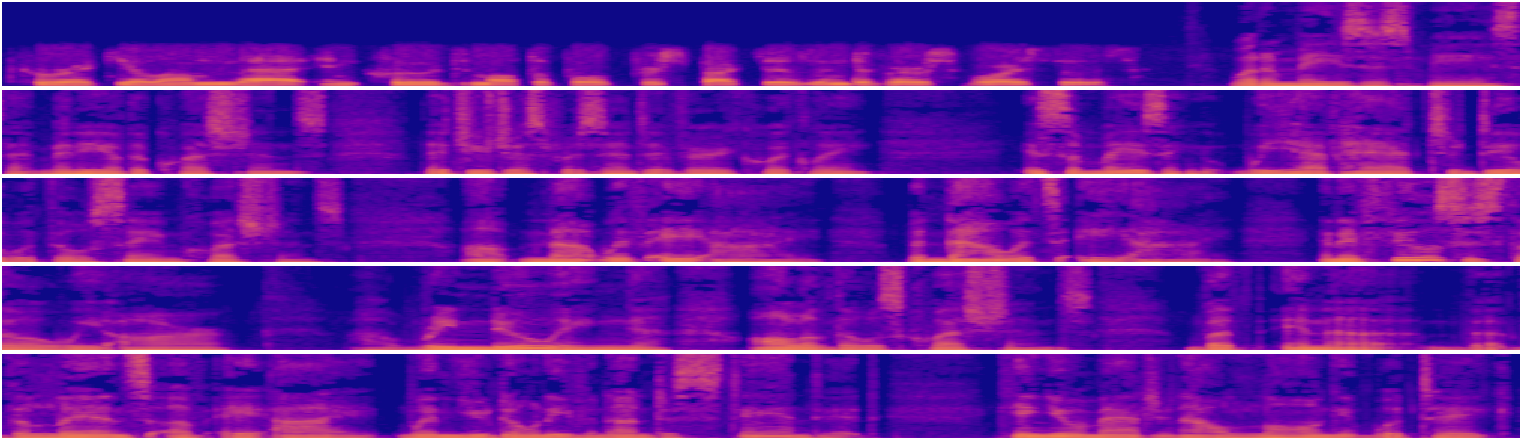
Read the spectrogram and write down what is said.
curriculum that includes multiple perspectives and diverse voices. What amazes me is that many of the questions that you just presented very quickly, it's amazing. We have had to deal with those same questions, uh, not with AI, but now it's AI. And it feels as though we are uh, renewing all of those questions, but in a, the, the lens of AI when you don't even understand it. Can you imagine how long it would take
